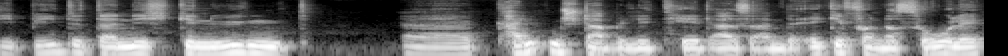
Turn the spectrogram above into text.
die bietet dann nicht genügend äh, Kantenstabilität, also an der Ecke von der Sohle,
